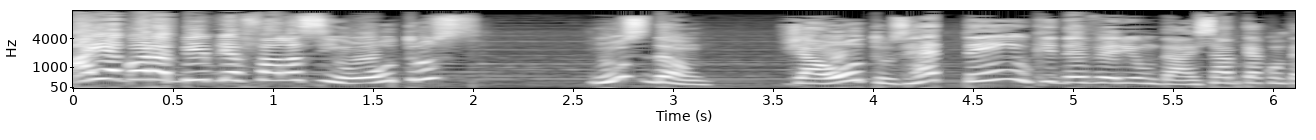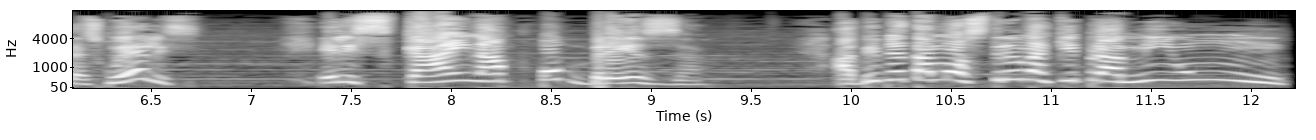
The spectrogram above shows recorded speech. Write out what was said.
Aí agora a Bíblia fala assim: outros, uns dão, já outros retêm o que deveriam dar. E sabe o que acontece com eles? Eles caem na pobreza. A Bíblia está mostrando aqui para mim um,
